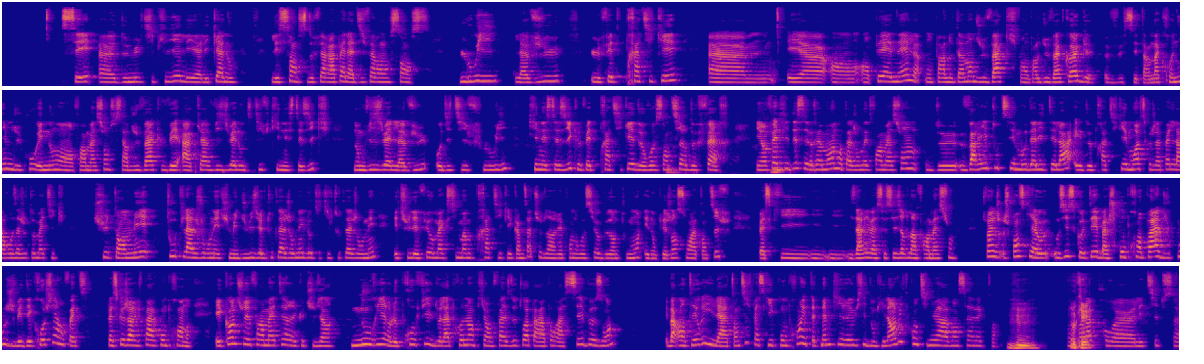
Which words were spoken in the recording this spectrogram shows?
c'est de multiplier les, les canaux, les sens, de faire appel à différents sens. L'ouïe, la vue, le fait de pratiquer euh, et euh, en, PNL, on parle notamment du VAC, enfin, on parle du VACOG, c'est un acronyme du coup, et nous en formation, on se sert du VAC, VAK, visuel, auditif, kinesthésique. Donc visuel, la vue, auditif, l'ouïe, kinesthésique, le fait de pratiquer, de ressentir, de faire. Et en fait, mmh. l'idée, c'est vraiment dans ta journée de formation de varier toutes ces modalités-là et de pratiquer, moi, ce que j'appelle l'arrosage automatique tu t'en mets toute la journée, tu mets du visuel toute la journée, de l'auditif toute la journée, et tu les fais au maximum pratiquer. Comme ça, tu viens répondre aussi aux besoins de tout le monde, et donc les gens sont attentifs parce qu'ils arrivent à se saisir de l'information. Tu vois, je, pense qu'il y a aussi ce côté, bah, je comprends pas, du coup, je vais décrocher en fait, parce que j'arrive pas à comprendre. Et quand tu es formateur et que tu viens nourrir le profil de l'apprenant qui est en face de toi par rapport à ses besoins, et bah, en théorie, il est attentif parce qu'il comprend et peut-être même qu'il réussit. Donc, il a envie de continuer à avancer avec toi. Mmh. Donc, voilà pour euh, les tips.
